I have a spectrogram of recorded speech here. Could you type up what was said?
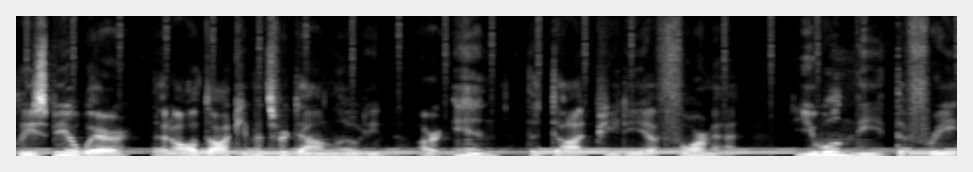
Please be aware that all documents for downloading are in the .pdf format. You will need the free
